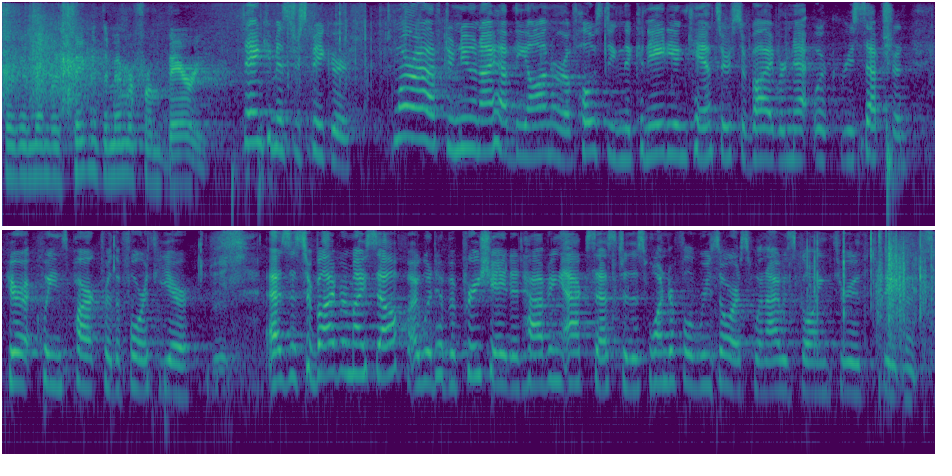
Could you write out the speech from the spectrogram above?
Further member statement. The member from Barrie. Thank you, Mr. Speaker. Tomorrow afternoon, I have the honour of hosting the Canadian Cancer Survivor Network reception here at Queen's Park for the fourth year. As a survivor myself, I would have appreciated having access to this wonderful resource when I was going through the treatments.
